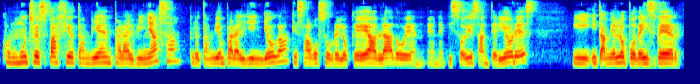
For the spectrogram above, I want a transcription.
con mucho espacio también para el vinyasa, pero también para el yin yoga, que es algo sobre lo que he hablado en, episodios anteriores y, también lo podéis ver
